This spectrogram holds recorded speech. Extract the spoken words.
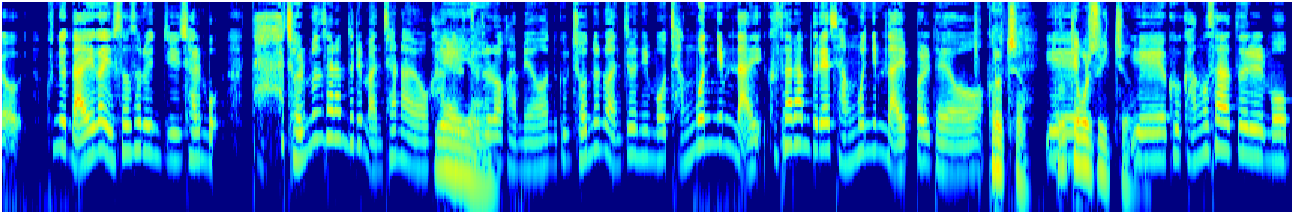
어, 근데 나이가 있어서 그런지 잘 뭐 다 젊은 사람들이 많잖아요. 강의를 예, 예. 들으러 가면 그럼 저는 완전히 뭐 장모님 나이 그 사람들의 장모님 나이뻘 돼요. 그렇죠. 예, 그렇게 볼 수 있죠. 예, 그 강사들 뭐,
